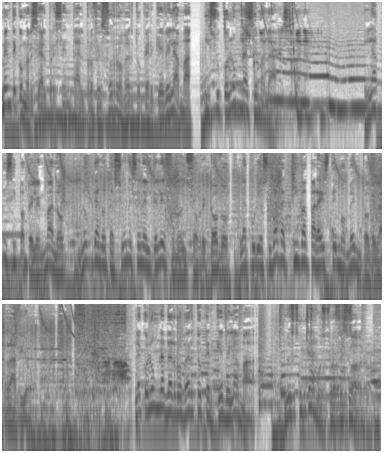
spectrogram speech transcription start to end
Mente Comercial presenta al profesor Roberto Kerkeve Lama y su columna semanal. Lápiz y papel en mano, blog de anotaciones en el teléfono y sobre todo, la curiosidad activa para este momento de la radio. La columna de Roberto Kerkeve Lama. Lo escuchamos, profesor.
